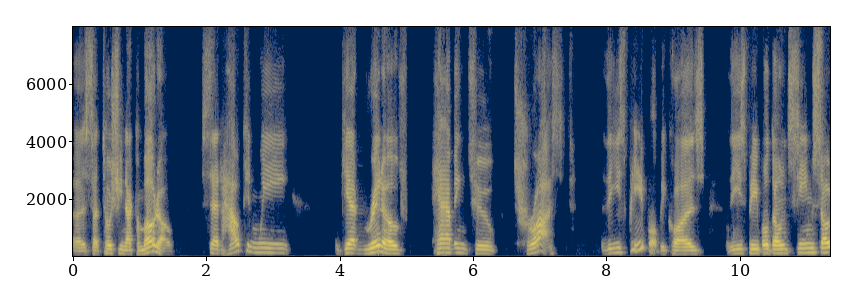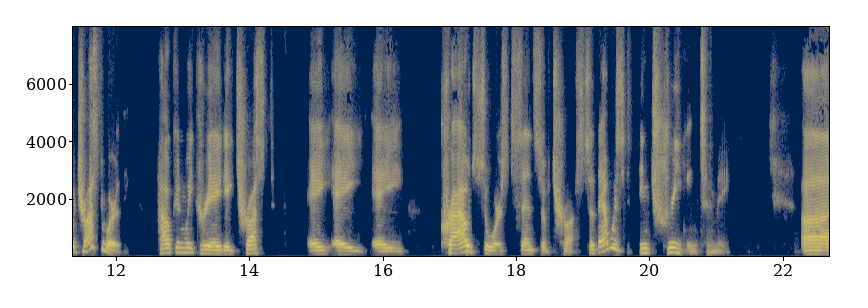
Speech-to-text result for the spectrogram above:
uh, Satoshi Nakamoto said, "How can we get rid of having to trust these people because these people don't seem so trustworthy? How can we create a trust, a a a crowdsourced sense of trust?" So that was intriguing to me. Uh,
